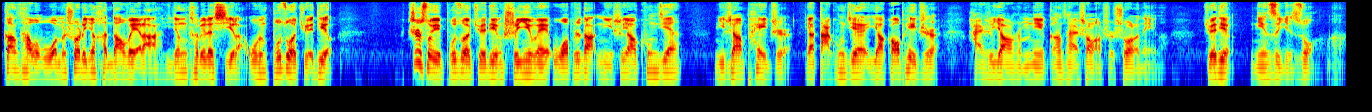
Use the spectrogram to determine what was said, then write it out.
刚才我我们说的已经很到位了，已经特别的细了，我们不做决定。之所以不做决定，是因为我不知道你是要空间，你是要配置，要大空间，要高配置，还是要什么？你刚才邵老师说了那个，决定您自己做啊。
